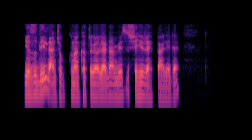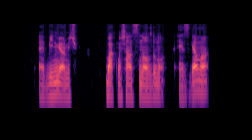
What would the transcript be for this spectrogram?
yazı değil de en çok okunan kategorilerden birisi şehir rehberleri. Ee, bilmiyorum hiç bakma şansın oldu mu Ezgi ama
